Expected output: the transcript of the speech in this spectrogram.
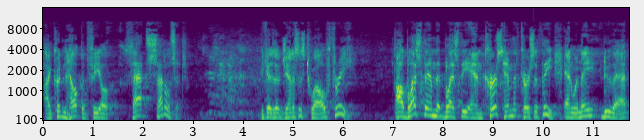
I couldn't help but feel that settles it. Because of Genesis 12, 3. I'll bless them that bless thee and curse him that curseth thee. And when they do that,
